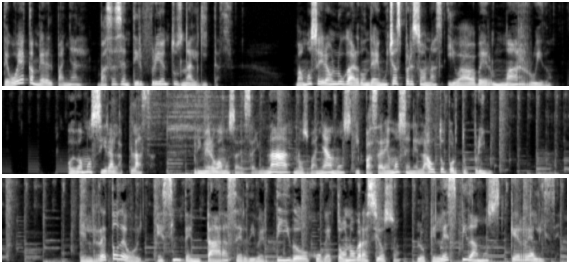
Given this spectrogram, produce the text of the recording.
Te voy a cambiar el pañal, vas a sentir frío en tus nalguitas. Vamos a ir a un lugar donde hay muchas personas y va a haber más ruido. Hoy vamos a ir a la plaza. Primero vamos a desayunar, nos bañamos y pasaremos en el auto por tu primo. El reto de hoy es intentar hacer divertido, juguetón o gracioso lo que les pidamos que realicen.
